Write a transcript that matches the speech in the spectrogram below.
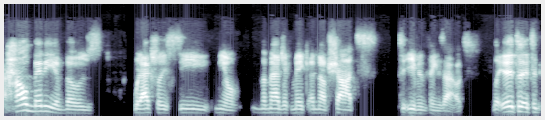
how many of those would actually see you know the Magic make enough shots to even things out? Like it's a, it's an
